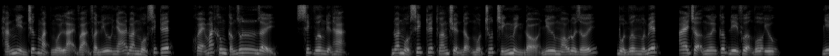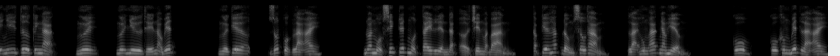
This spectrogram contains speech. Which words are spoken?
hắn nhìn trước mặt ngồi lại vạn phần ưu nhã đoan mục xích tuyết, khỏe mắt không cấm run rẩy, xích vương điện hạ. Đoan mục xích tuyết thoáng chuyển động một chút chính mình đỏ như máu đôi giới, bổn vương muốn biết, ai trợ ngươi cướp đi phượng vô ưu. Nhị nhĩ tư kinh ngạc, ngươi, ngươi như thế nào biết? Người kia, rốt cuộc là ai? Đoan mục xích tuyết một tay liền đặt ở trên mặt bàn, cặp kia hắc đồng sâu thẳm, lại hung ác nham hiểm. Cô, cô không biết là ai.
